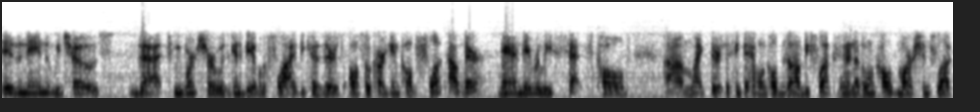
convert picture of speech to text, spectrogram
is a name that we chose that we weren't sure was going to be able to fly because there's also a card game called Fluxx out there, and they release sets called um, like there's, I think they have one called Zombie Fluxx and another one called Martian Fluxx,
